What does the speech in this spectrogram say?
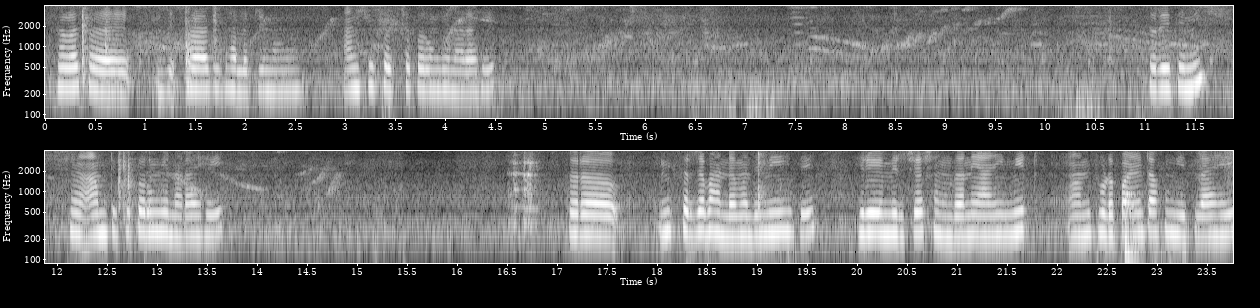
सगळं स म्हणजे फळाचं झालं की मग आणखी स्वच्छ करून घेणार आहे. तर इथे मी श आमटीचं करून घेणार आहे. तर मिक्सरच्या भांड्यामध्ये मी इथे हिरव्या मिरच्या शेंगदाणे आणि मीठ आणि थोडं पाणी टाकून घेतलं आहे.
